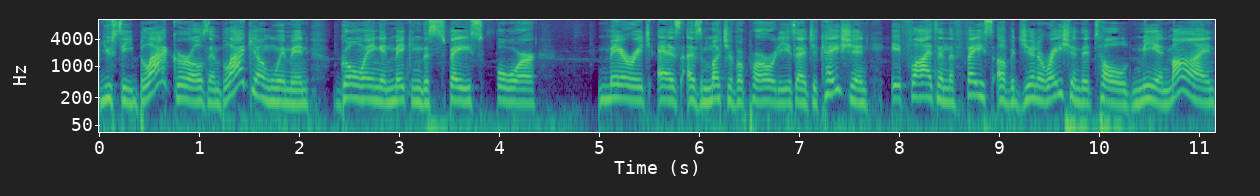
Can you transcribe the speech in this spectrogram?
you see black girls and black young women going and making the space for marriage as as much of a priority as education, it flies in the face of a generation that told me and mine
